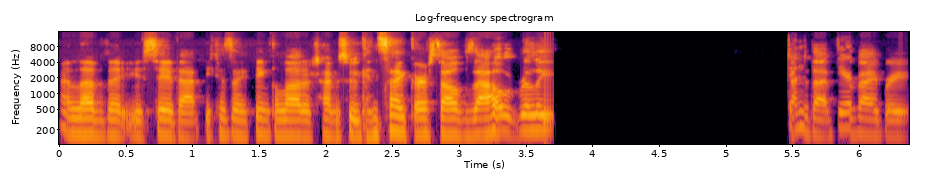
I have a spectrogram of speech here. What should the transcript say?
I love that you say that because I think a lot of times we can psych ourselves out really into that fear vibration.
